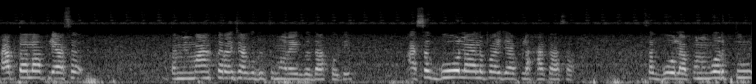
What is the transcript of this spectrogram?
हाताला आपल्या असं आता मी मार्क करायच्या अगोदर तुम्हाला एकदा दाखवते. असं गोल आलं पाहिजे आपला हात असा. असा गोल आपण वर्तुळ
